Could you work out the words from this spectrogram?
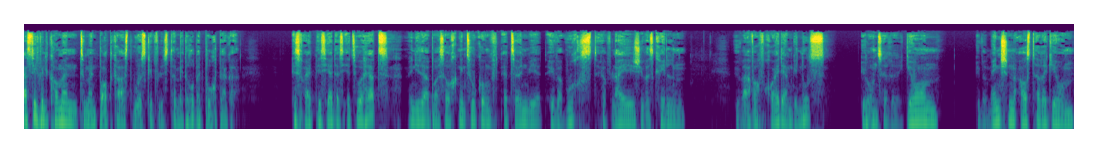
Herzlich willkommen zu meinem Podcast Wurstgeflüster mit Robert Buchberger. Es freut mich sehr, dass ihr zuhört, wenn ich da ein paar Sachen in Zukunft erzählen wird über Wurst, über Fleisch, über das Grillen, über einfach Freude am Genuss, über unsere Region, über Menschen aus der Region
